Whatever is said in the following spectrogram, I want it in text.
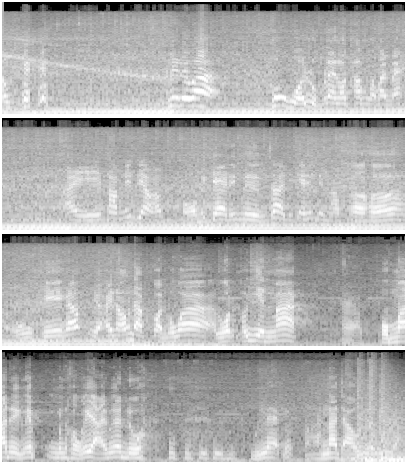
โอเค เรียกได้ว่าพวกหัวหลุมอะไรเราทำกับมันไหมไอ้ทำนิดเดียวครับอ๋อมีแก้นิดนึงใช่มีแค่นิดนึงครับอ่าฮะโอเคครับ เดี๋ยวให้น้องดับก่อนเพราะว่ารถเขาเย็นมากใช่ครับ ผมมาถึงเนี่ยมันผมก็อยากให้เพื่อนดูหุยแหละน่าจะเอาเรื่องอยู่นะ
